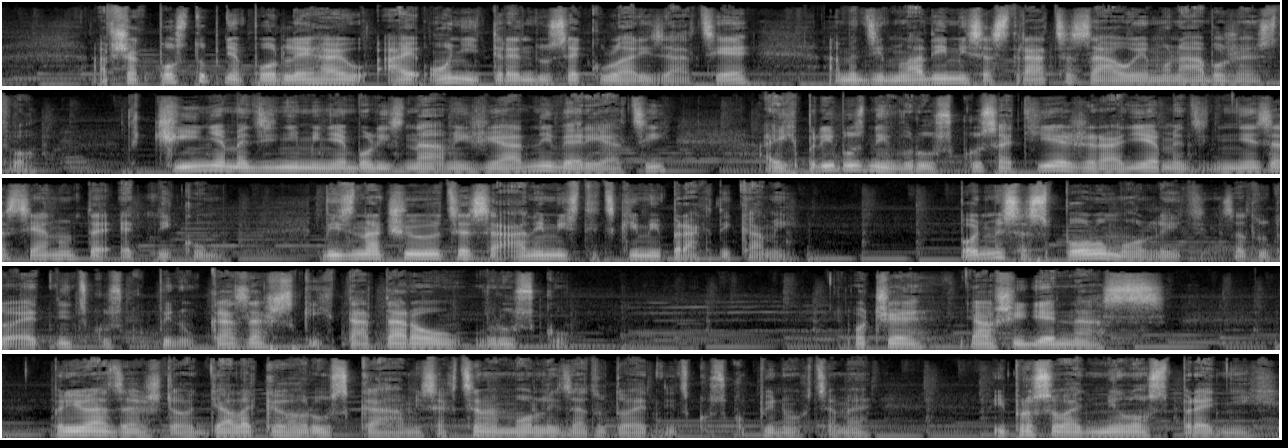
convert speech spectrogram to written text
avšak postupne podliehajú aj oni trendu sekularizácie a medzi mladými sa stráca záujem o náboženstvo. V Číne medzi nimi neboli známi žiadni veriaci a ich príbuzní v Rusku sa tiež radia medzi nezasiahnuté etnikum, vyznačujúce sa animistickými praktikami. Poďme sa spolu modliť za túto etnickú skupinu kazašských Tatarov v Rusku. Oče, ďalší deň nás privádzaš do ďalekého Ruska a my sa chceme modliť za túto etnickú skupinu, chceme vyprosovať milosť pred nich.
